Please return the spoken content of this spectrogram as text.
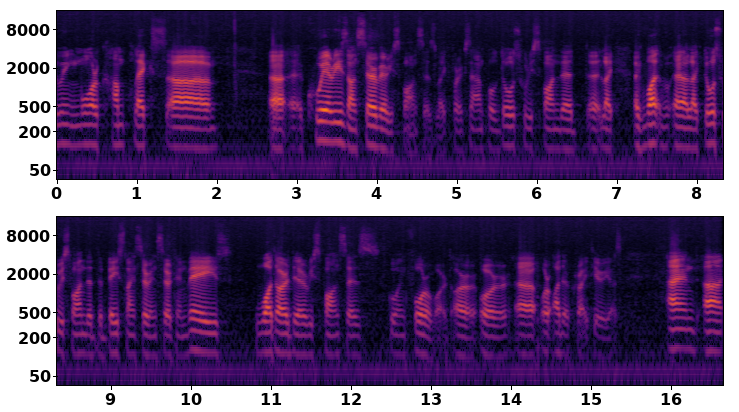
doing more complex uh, uh, queries on survey responses. Like, for example, those who responded, uh, like, like what, uh, like those who responded the baseline survey in certain ways. What are their responses going forward, or or uh, or other criteria? And uh,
